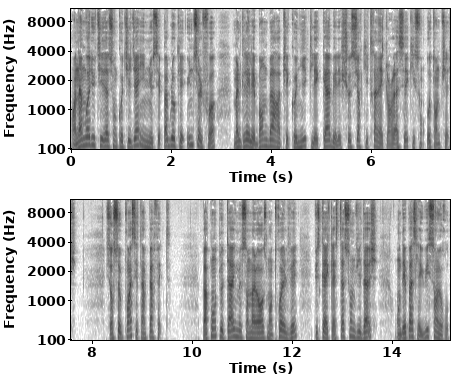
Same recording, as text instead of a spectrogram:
En un mois d'utilisation quotidienne, il ne s'est pas bloqué une seule fois, malgré les bandes barres à pieds coniques, les câbles et les chaussures qui traînent avec leurs lacets qui sont autant de pièges. Sur ce point, c'est imperfect. Par contre, le tarif me semble malheureusement trop élevé, puisqu'avec la station de vidage, on dépasse les 800 euros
